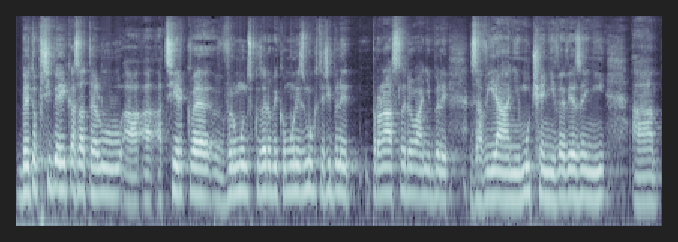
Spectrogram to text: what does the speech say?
byly to příběhy kazatelů a, a, a církve v Rumunsku za doby komunismu, kteří byli pronásledováni, byli zavíráni, mučení ve vězení a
